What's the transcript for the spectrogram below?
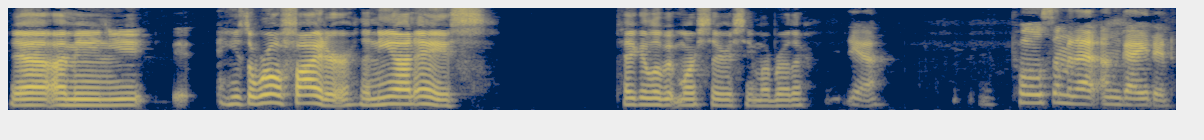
Yeah, I mean, you, he's a world fighter, the Neon Ace. Take it a little bit more seriously, my brother. Yeah, pull some of that unguided.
